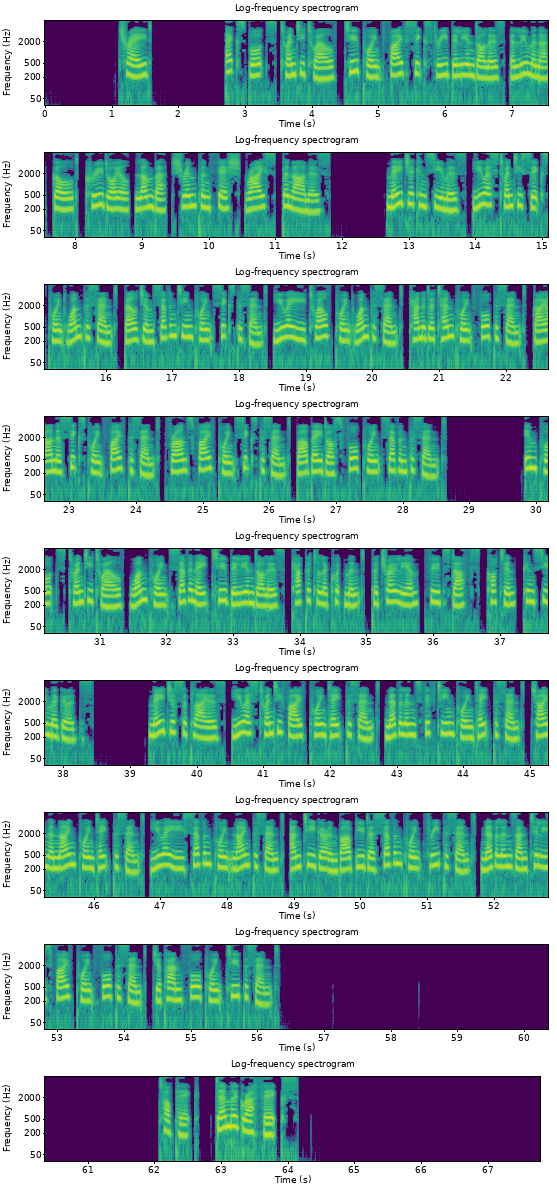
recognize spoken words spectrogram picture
Trade Exports 2012 $2.563 billion alumina gold crude oil lumber shrimp and fish rice bananas Major consumers, US 26.1%, Belgium 17.6%, UAE 12.1%, Canada 10.4%, Guyana 6.5%, France 5.6%, Barbados 4.7%. Imports 2012 $1.782 billion capital equipment petroleum foodstuffs cotton consumer goods Major suppliers, US 25.8%, Netherlands 15.8%, China 9.8%, UAE 7.9%, Antigua and Barbuda 7.3%, Netherlands Antilles 5.4%, Japan 4.2%. Topic: Demographics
